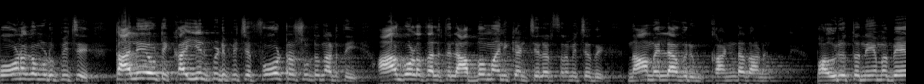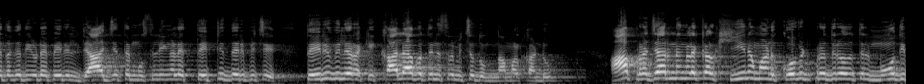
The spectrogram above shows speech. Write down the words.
കോണകമുടുപ്പിച്ച് തലയോട്ടി കയ്യിൽ പിടിപ്പിച്ച് ഫോട്ടോഷൂട്ട് നടത്തി ആഗോളതലത്തിൽ അപമാനിക്കാൻ ചിലർ ശ്രമിച്ചത് നാം എല്ലാവരും കണ്ടതാണ്. പൗരത്വ നിയമ ഭേദഗതിയുടെ പേരിൽ രാജ്യത്തെ മുസ്ലിങ്ങളെ തെറ്റിദ്ധരിപ്പിച്ച് തെരുവിലിറക്കി കലാപത്തിന് ശ്രമിച്ചതും നമ്മൾ കണ്ടു. ആ പ്രചാരണങ്ങളെക്കാൾ ഹീനമാണ് കോവിഡ് പ്രതിരോധത്തിൽ മോദി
